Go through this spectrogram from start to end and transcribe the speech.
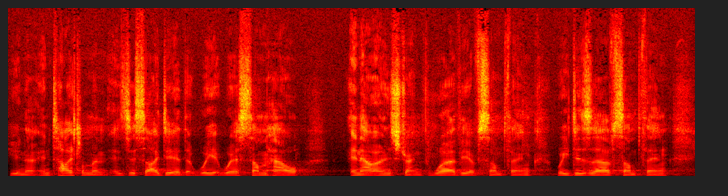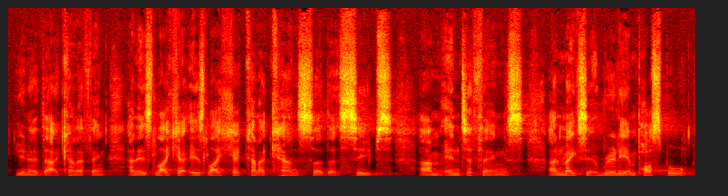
You know, entitlement is this idea that we, we're somehow in our own strength worthy of something, we deserve something, you know, that kind of thing. And it's like a, it's like a kind of cancer that seeps um, into things and makes it really impossible,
